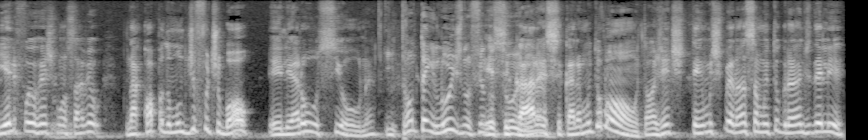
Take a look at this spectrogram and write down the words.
E ele foi o responsável na Copa do Mundo de Futebol. Ele era o CEO, né? Então tem luz no fim do Esse túnel. cara, né? esse cara é muito bom. Então a gente tem uma esperança muito grande dele,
